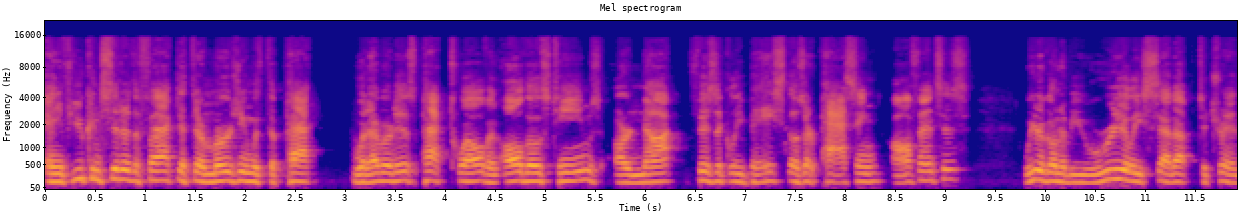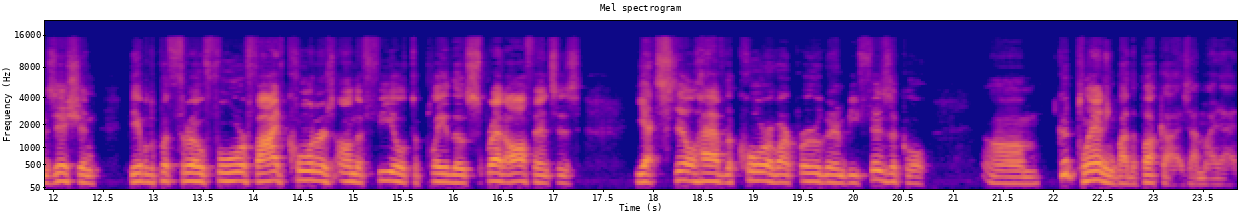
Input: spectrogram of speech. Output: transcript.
And if you consider the fact that they're merging with the Pac, whatever it is, Pac 12, and all those teams are not physically based, those are passing offenses. We are going to be really set up to transition, be able to put throw four, five corners on the field to play those spread offenses yet still have the core of our program be physical. Um, good planning by the Buckeyes, I might add.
